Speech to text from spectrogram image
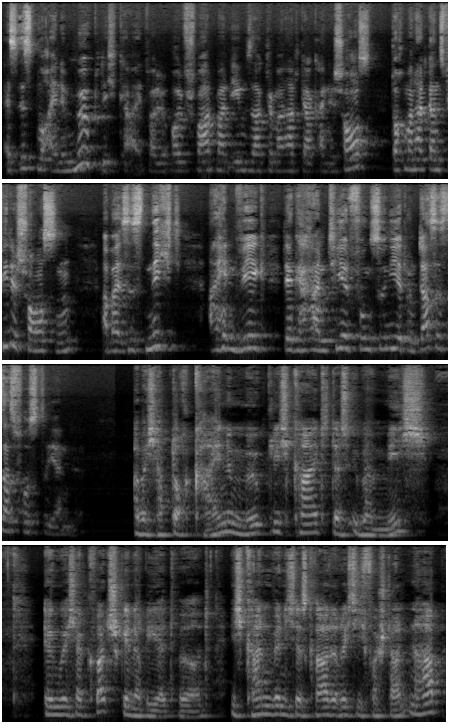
Es ist nur eine Möglichkeit, weil Rolf Schwartmann eben sagte, man hat gar keine Chance. Doch, man hat ganz viele Chancen, aber es ist nicht ein Weg, der garantiert funktioniert. Und das ist das Frustrierende. Aber ich habe doch keine Möglichkeit, dass über mich irgendwelcher Quatsch generiert wird. Ich kann, wenn ich das gerade richtig verstanden habe,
